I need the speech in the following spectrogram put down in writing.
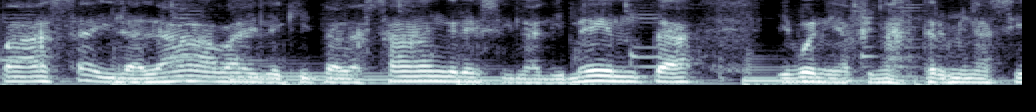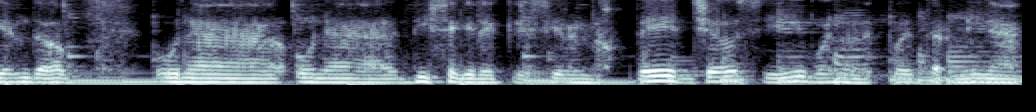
pasa y la lava y le quita las sangres y la alimenta, y bueno, y al final termina siendo una, una dice que le crecieron los pechos, y bueno, después termina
